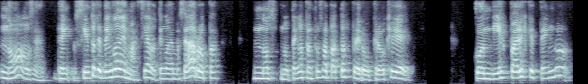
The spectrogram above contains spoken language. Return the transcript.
no, o sea, siento que tengo demasiado, tengo demasiada ropa, no, no tengo tantos zapatos, pero creo que con 10 pares que tengo,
